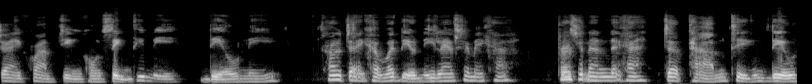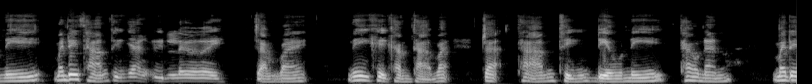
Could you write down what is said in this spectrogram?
ใจความจริงของสิ่งที่มีเดี๋ยวนี้ เข้าใจคำว่าเดี๋ยวนี้แล้วใช่ไหมคะ เพราะฉะนั้นนะคะจะถามถึงเดี๋ยวนี้ไม่ได้ถามถึงอย่างอื่นเลยจำไว้ นี่คือคำถามว่า จะถามถึงเดี๋ยวนี้เท่านั้น ไม่ได้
